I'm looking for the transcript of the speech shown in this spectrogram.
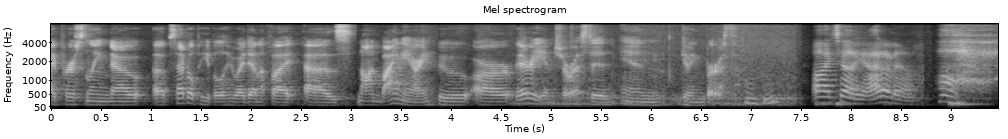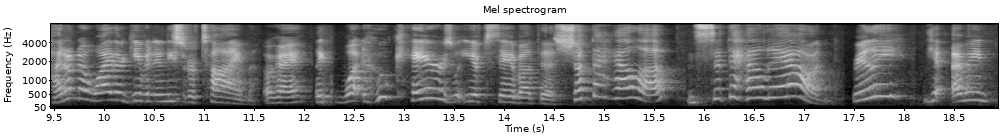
I personally know of several people who identify as non binary who are very interested in giving birth. Oh, I tell you, I don't know. I don't know why they're given any sort of time, okay? Like, what? who cares what you have to say about this? Shut the hell up and sit the hell down. Really? Yeah, I mean,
